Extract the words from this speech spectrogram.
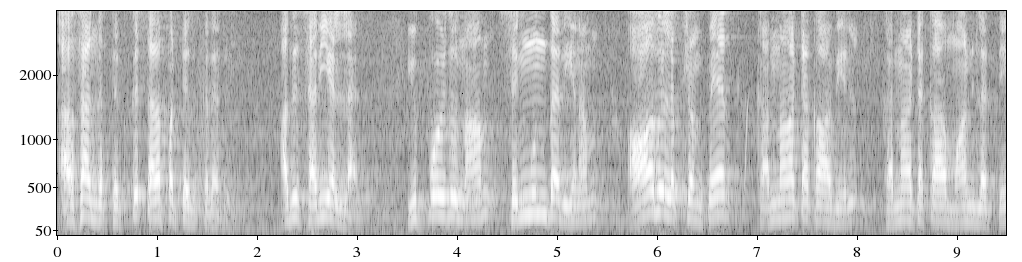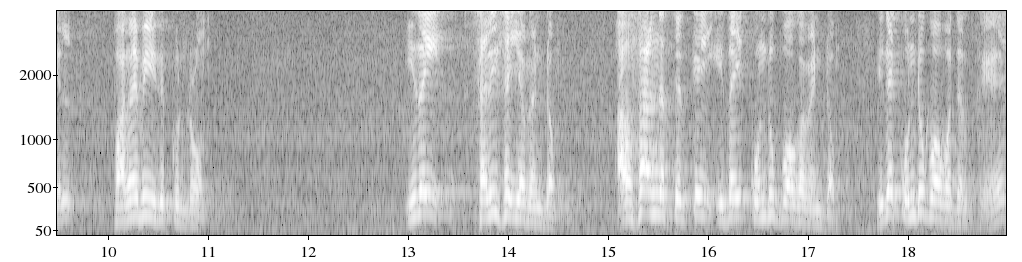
அரசாங்கத்திற்கு தரப்பட்டிருக்கிறது. அது சரியல்ல. இப்பொழுது நாம் செங்குந்தர் இனம் ஆறு லட்சம் பேர் கர்நாடகாவில் கர்நாடகா மாநிலத்தில் பரவி இருக்கின்றோம். இதை சரி செய்ய வேண்டும். அரசாங்கத்திற்கு இதை கொண்டு போக வேண்டும். இதை கொண்டு போவதற்கு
